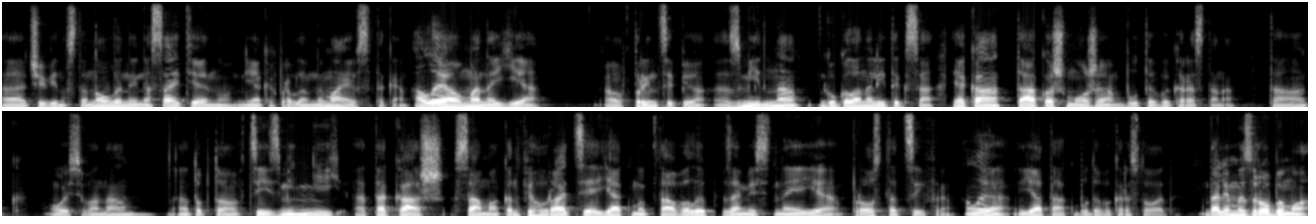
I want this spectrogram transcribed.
е, чи він встановлений на сайті. Ну, ніяких проблем немає, і все таке. Але у мене є в принципі, змінна Google Analytics, яка також може бути використана. Так, ось вона. Е, Тобто в цій змінній е, така ж сама конфігурація, як ми ставили замість неї просто цифри. Але я так буду використовувати. Далі ми зробимо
